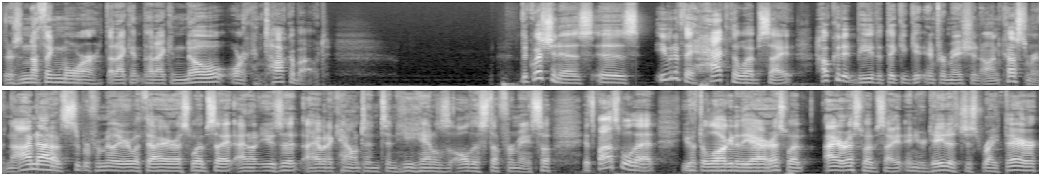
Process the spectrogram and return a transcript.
There's nothing more that I can that I can know or can talk about. The question is is even if they hack the website, how could it be that they could get information on customers? Now, I'm not super familiar with the IRS website. I don't use it. I have an accountant and he handles all this stuff for me. So it's possible that you have to log into the IRS web IRS website and your data is just right there.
